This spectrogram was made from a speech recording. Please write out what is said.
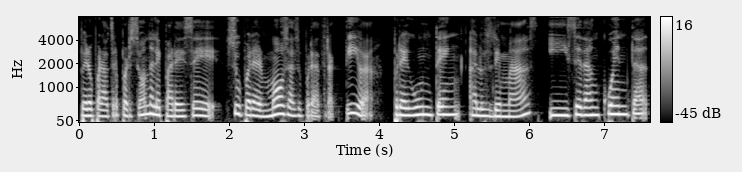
pero para otra persona le parece súper hermosa, súper atractiva. Pregunten a los demás y se dan cuenta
